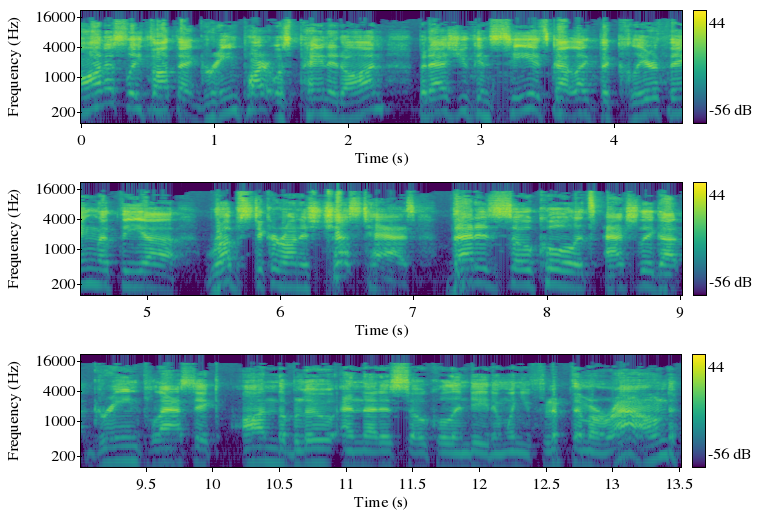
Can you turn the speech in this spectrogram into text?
honestly thought that green part was painted on, but as you can see, it's got like the clear thing that the uh, rub sticker on his chest has. That is so cool, it's actually got green plastic on the blue, and that is so cool indeed. And when you flip them around,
